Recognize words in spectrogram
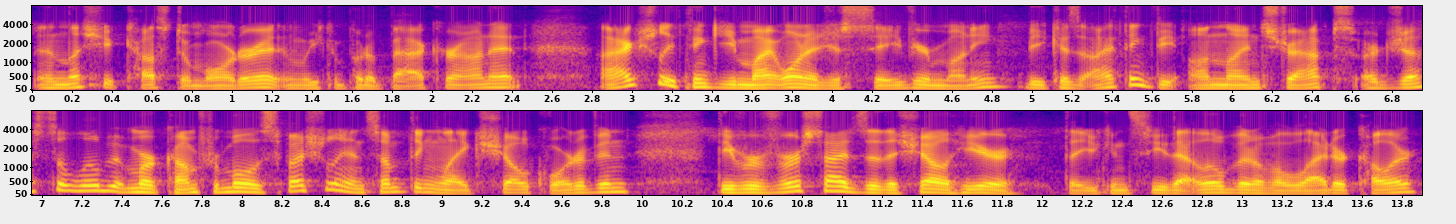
unless you custom order it and we can put a backer on it. I actually think you might want to just save your money because I think the unlined straps are just a little bit more comfortable, especially in something like shell cordovan. The reverse sides of the shell here, that you can see that little bit of a lighter color,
